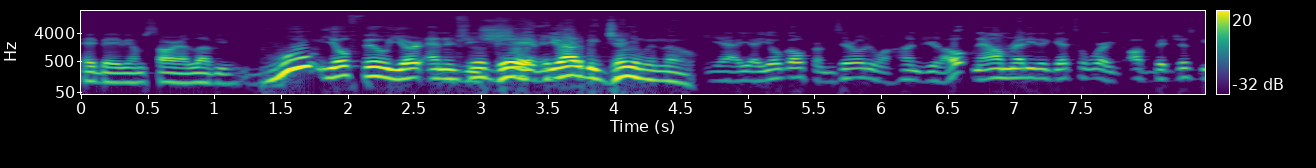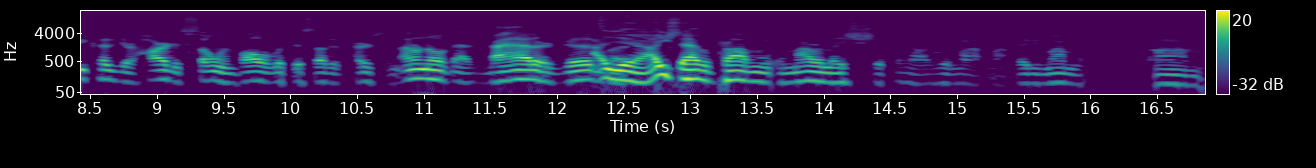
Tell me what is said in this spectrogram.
"Hey, baby, I'm sorry, I love you." Boom, you'll feel your energy Feel shift. You'll- got to be genuine though. yeah, yeah, you'll go from zero to hundred. You're like, "Oh, now I'm ready to get to work." Oh, but just because your heart is so involved with this other person, I don't know if that's bad or good. But yeah, I used to have a problem in my relationship when I was with my, my baby mama. Um,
